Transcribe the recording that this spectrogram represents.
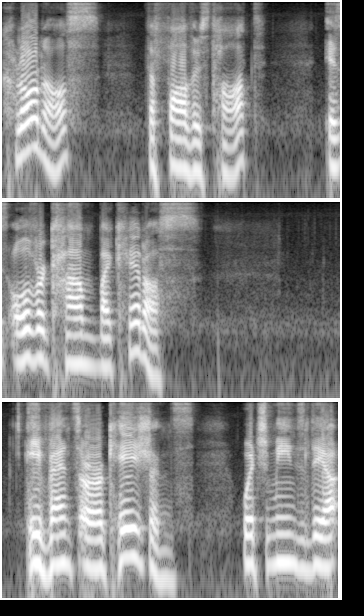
Chronos, the fathers taught, is overcome by kairos, events or occasions, which means the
